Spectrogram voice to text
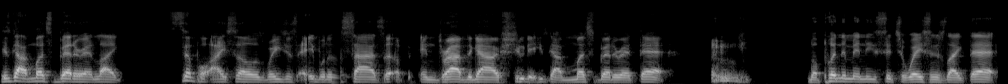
He's got much better at like simple ISOs where he's just able to size up and drive the guy or shoot it. He's got much better at that. but putting him in these situations like that,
